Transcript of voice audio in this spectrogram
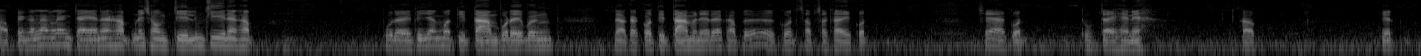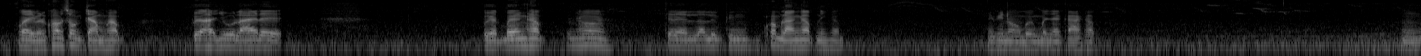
ากเป็นกำลังแรงใจนะครับ ในช่องจีนลิมที่นะครับ ผู้ใดที่ยังมาติดตามผู้ใดเบิ่งแล้วก็กดติดตามไปเนี่ยได้ครับเด้อกดซับสไครต์กดแชร์กดถูกใจให้เนี่ยครับเฮ็ดไว้เป็นความทรงจำครับ เพื่ออายุหลายได้ เปิดเบิ่งครับเนาะจะได้ระลึกถึงความหลังครับนี่ครับให้พี่น้องเบิ่งบรรยากาศครับ อืม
